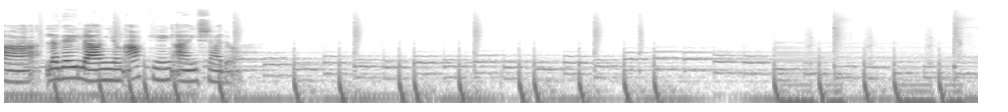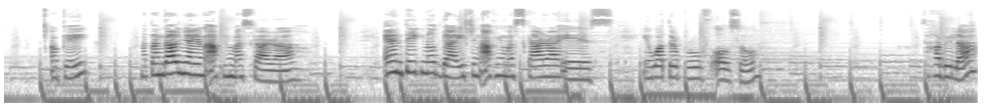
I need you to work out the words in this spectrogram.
ah, lagay lang yung aking eyeshadow. Okay? Natanggal niya yung aking mascara. And take note guys, yung aking mascara is in waterproof also. Sa kabila.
